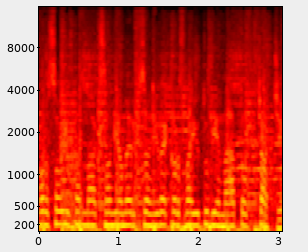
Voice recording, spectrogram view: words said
Forso, jestem na Axonion, Ericsson Records, na YouTubie, na to w czacie.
